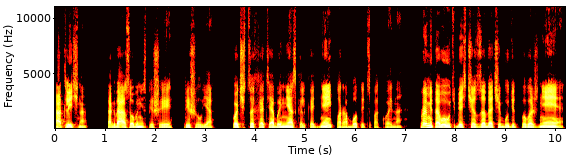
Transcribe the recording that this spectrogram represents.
Отлично. Тогда особо не спеши, решил я. Хочется хотя бы несколько дней поработать спокойно. Кроме того, у тебя сейчас задача будет поважнее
